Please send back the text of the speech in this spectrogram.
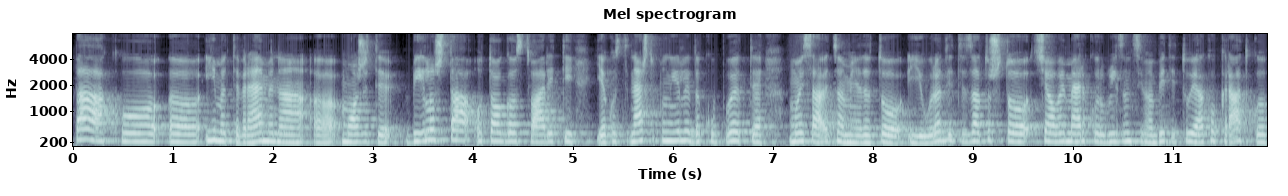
pa ako imate vremena možete bilo šta od toga ostvariti i ako ste nešto planirali da kupujete, moj savjet vam je da to i uradite, zato što će ovaj Merkur u blizancima biti tu jako kratko,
